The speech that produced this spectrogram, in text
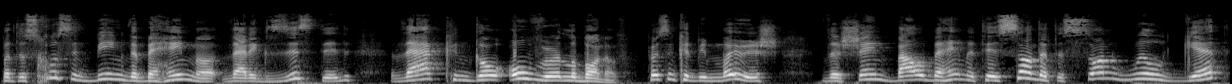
But the schus in being the behemoth that existed that can go over Labonov. Person could be Moirish, the Shem Baal Behemoth, his son, that the son will get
